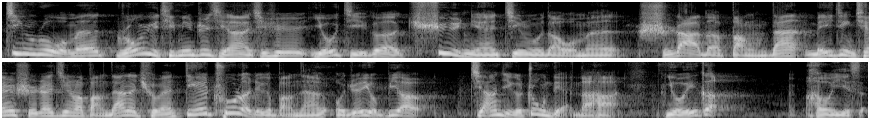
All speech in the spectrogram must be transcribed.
进入我们荣誉提名之前啊，其实有几个去年进入到我们十大的榜单没进前十的进入榜单的球员跌出了这个榜单，我觉得有必要讲几个重点的哈。有一个很有意思，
